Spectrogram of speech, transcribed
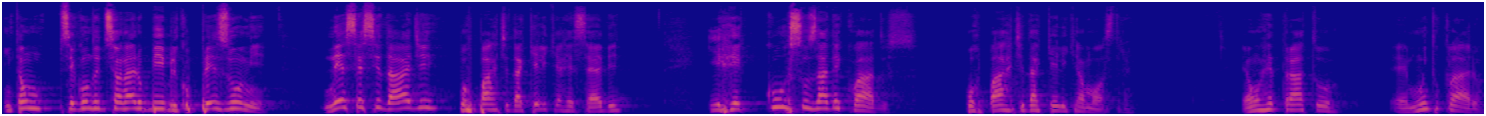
Então, segundo o dicionário bíblico, presume necessidade por parte daquele que a recebe e recursos adequados por parte daquele que a mostra. É um retrato é, muito claro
